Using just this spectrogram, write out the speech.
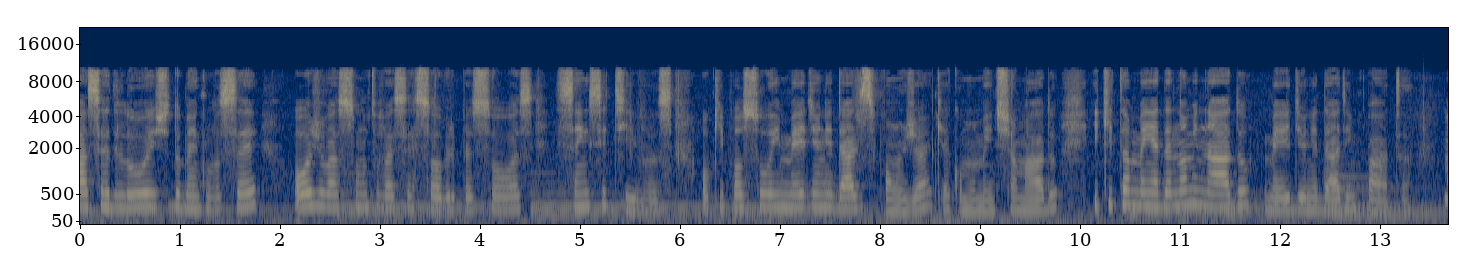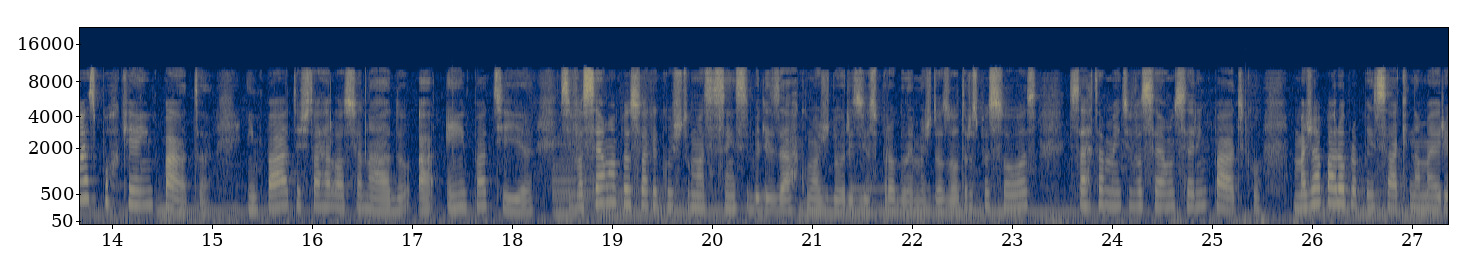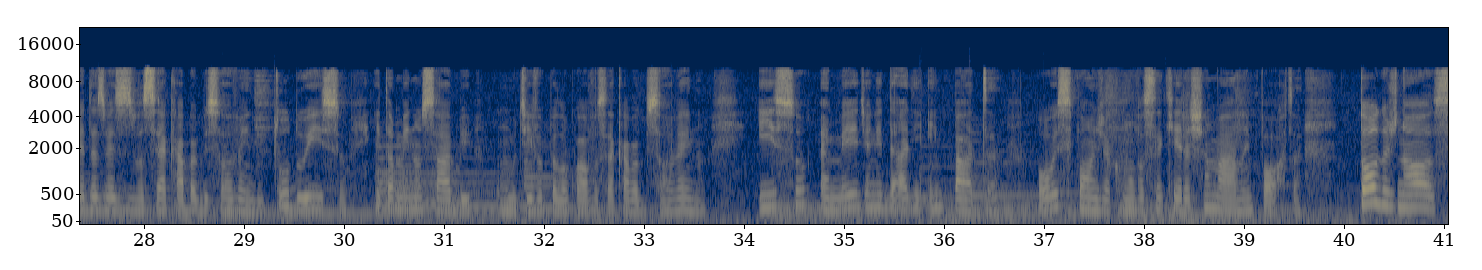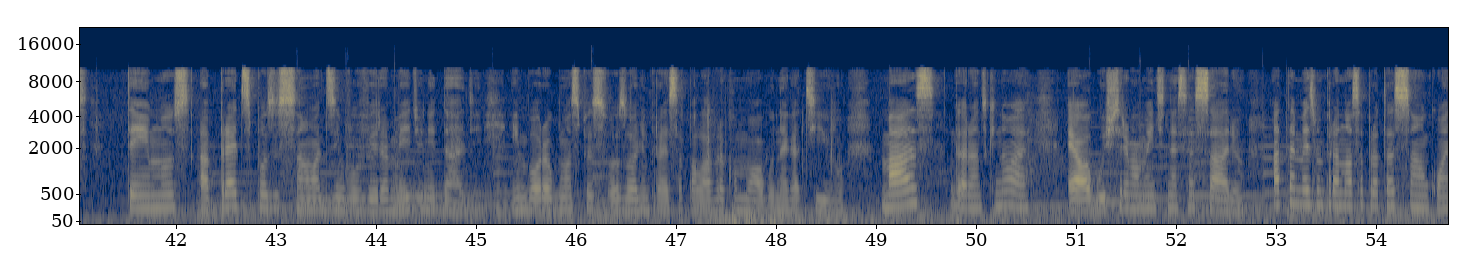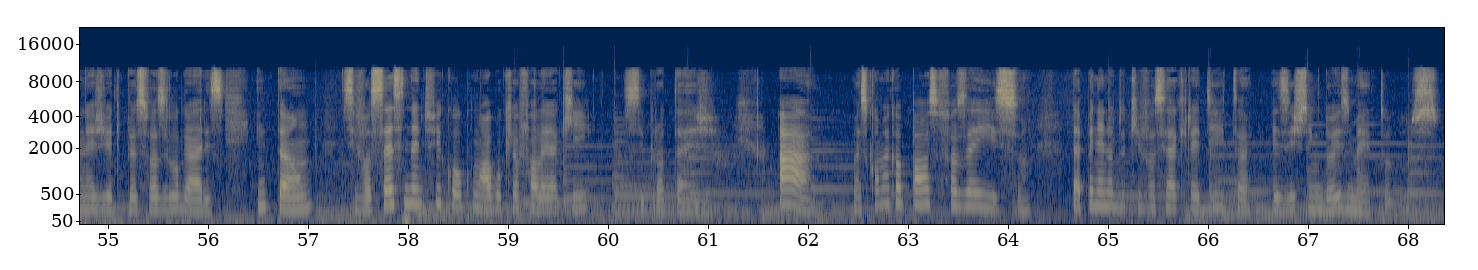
Olá, ser de luz, tudo bem com você? Hoje o assunto vai ser sobre pessoas sensitivas, ou que possuem mediunidade esponja, que é comumente chamado, e que também é denominado mediunidade empata. Mas por que empata? Empata está relacionado à empatia. Se você é uma pessoa que costuma se sensibilizar com as dores e os problemas das outras pessoas, certamente você é um ser empático. Mas já parou para pensar que na maioria das vezes você acaba absorvendo tudo isso e também não sabe o motivo pelo qual você acaba absorvendo? Isso é mediunidade empata, ou esponja, como você queira chamar, não importa. Todos nós temos a predisposição a desenvolver a mediunidade, embora algumas pessoas olhem para essa palavra como algo negativo, mas garanto que não é. É algo extremamente necessário, até mesmo para nossa proteção com a energia de pessoas e lugares. Então, se você se identificou com algo que eu falei aqui, se protege. Ah, mas como é que eu posso fazer isso? Dependendo do que você acredita, existem dois métodos:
